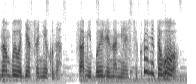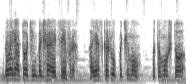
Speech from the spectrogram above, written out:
Нам было деться некуда. Сами были на месте. Кроме того, говорят, очень большая цифра. А я скажу почему. Потому что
